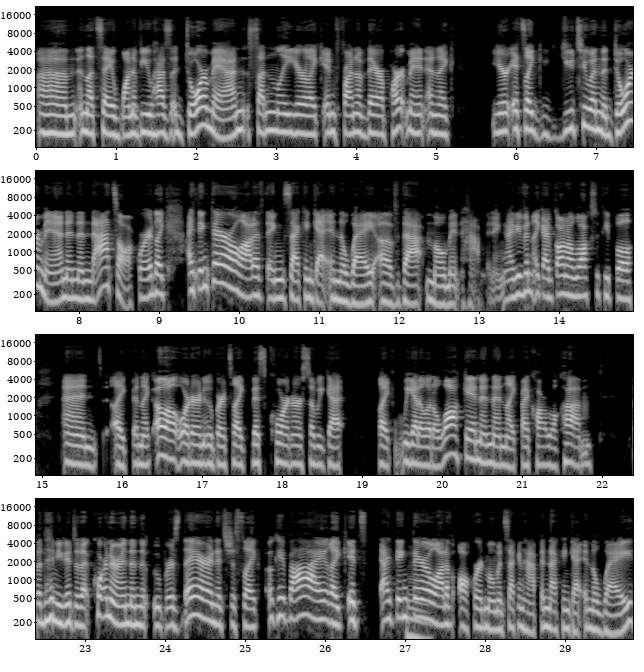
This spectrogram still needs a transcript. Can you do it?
um and let's say one of you has a doorman suddenly you're like in front of their apartment and like you're it's like you two and the doorman and then that's awkward. Like i think there are a lot of things that can get in the way of that moment happening. I've even like i've gone on walks with people and like been like oh i'll order an uber to like this corner so we get like we get a little walk in and then like my car will come but then you get to that corner and then the uber's there and it's just like okay bye like it's i think there are a mm. lot of awkward moments that can happen that can get in the way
